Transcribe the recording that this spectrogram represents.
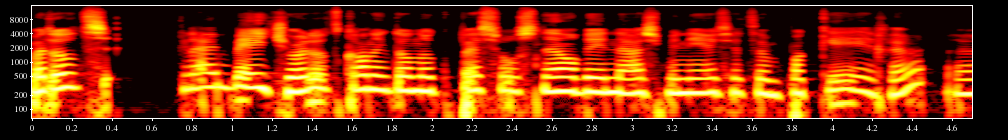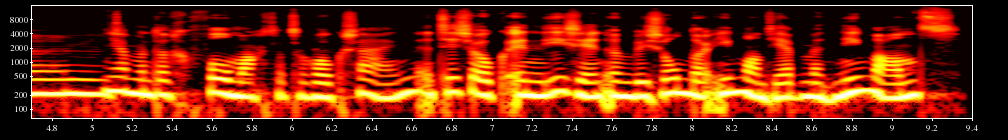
maar dat is een klein beetje hoor. Dat kan ik dan ook best wel snel weer naast me neerzetten en parkeren. Ehm, ja, maar dat gevoel mag er toch ook zijn. Het is ook in die zin een bijzonder iemand. Je hebt met niemand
